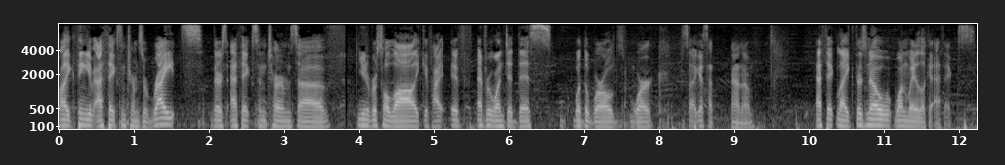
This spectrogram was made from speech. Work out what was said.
like thinking of ethics in terms of rights. There's ethics in terms of universal law. Like if I if everyone did this, would the world work? So I guess I, I don't know. Ethic like there's no one way to look at ethics.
